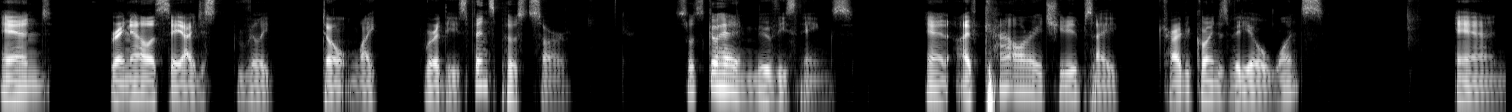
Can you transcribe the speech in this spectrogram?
And right now, let's say I just really don't like where these fence posts are. So let's go ahead and move these things. And I've kind of already cheated because I tried recording this video once and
